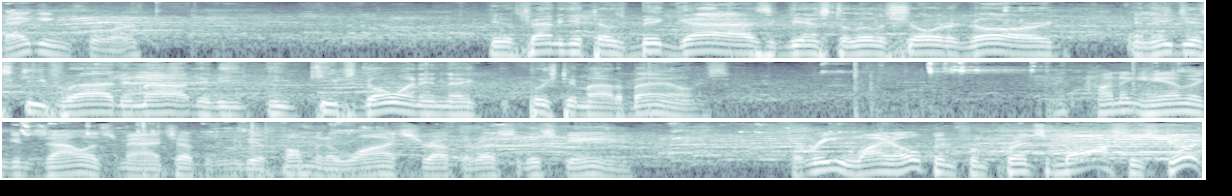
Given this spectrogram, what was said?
begging for. You know, trying to get those big guys against a little shorter guard, and he just keeps riding him out, and he, he keeps going, and they pushed him out of bounds. That Cunningham and Gonzalez matchup is going to be a fun one to watch throughout the rest of this game. Three wide open from Prince Moss is good.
